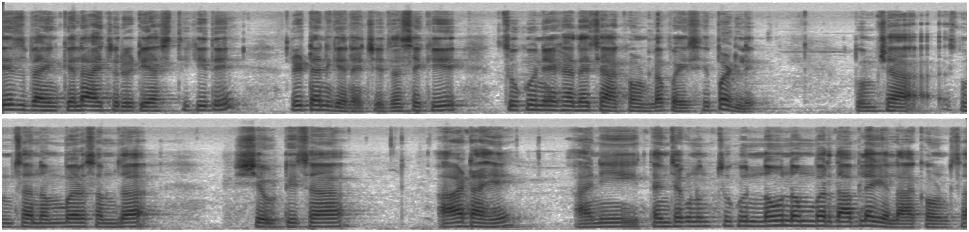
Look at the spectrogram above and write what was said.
तेच बँकेला ॲथॉरिटी असते की ते रिटर्न घेण्याची. जसे की चुकून एखाद्याच्या अकाउंटला पैसे पडले. तुमच्या तुमचा नंबर समजा शेवटीचा आठ आहे आणि त्यांच्याकडून चुकून नऊ नंबर दाबला गेला अकाउंटचा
